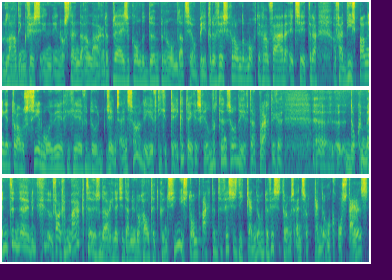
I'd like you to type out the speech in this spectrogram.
lading vis in, in Oostende aan lagere prijzen konden dumpen, omdat ze op betere visgronden mochten gaan varen, et cetera. Enfin, die spanningen trouwens zeer mooi weergegeven door James Ensor. Die heeft die getekend en geschilderd en zo. Die heeft daar prachtige documenten eigenlijk van gemaakt. Zodat dat je dat nu nog altijd kunt zien. Die stond achter de vissers. Die kende ook de vissers trouwens. Ensor kende ook Oostijns.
